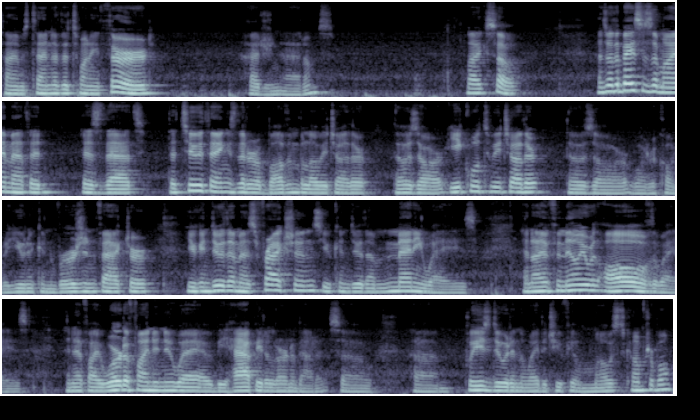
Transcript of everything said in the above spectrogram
times 10 to the 23rd hydrogen atoms, like so. And so the basis of my method is that the two things that are above and below each other, those are equal to each other. Those are what are called a unit conversion factor. You can do them as fractions. You can do them many ways. And I'm familiar with all of the ways. And if I were to find a new way, I would be happy to learn about it. So um, please do it in the way that you feel most comfortable.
